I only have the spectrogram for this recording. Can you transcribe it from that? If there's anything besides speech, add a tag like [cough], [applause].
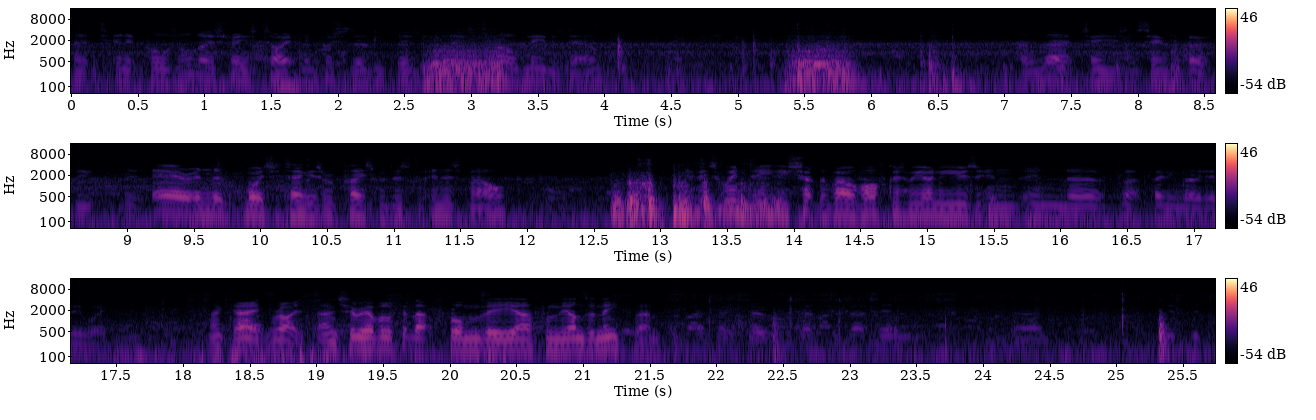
and it, and it pulls all those strings tight, and then pushes those, those, those 12 levers down, and that changes the shape of the boat. The, the air in the moisture tank is replaced with this in this valve. If it's windy, you shut the valve off because we only use it in in uh, flat planing mode anyway. Okay, right. And shall we have a look at that from the uh, from the underneath then? Okay, so that's, that's in um, this, this basic mode, and then I'm going to let this off.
